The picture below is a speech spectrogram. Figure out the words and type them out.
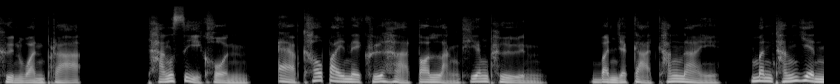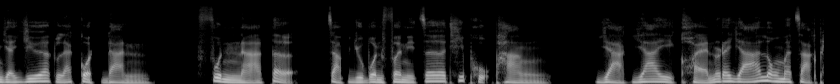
คืนวันพระ ทั้งสี่คนแอบเข้าไปในครือหาดตอนหลังเที่ยงคืน บรรยากาศข้างในมันทั้งเย็นยะเยือกและกดดัน ฝุ่นหนาเตอะจับอยู่บนเฟอร์นิเจอร์ที่ผุพัง อยากใยแขวนระยะลงมาจากเพ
